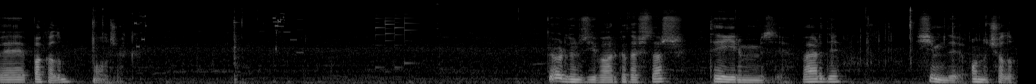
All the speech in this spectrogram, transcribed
ve bakalım ne olacak. Gördüğünüz gibi arkadaşlar T20'mizi verdi. Şimdi onu çalıp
